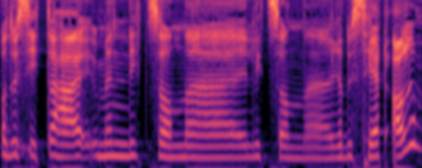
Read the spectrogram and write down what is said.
Og du sitter her med en litt sånn, eh, litt sånn eh, redusert arm.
